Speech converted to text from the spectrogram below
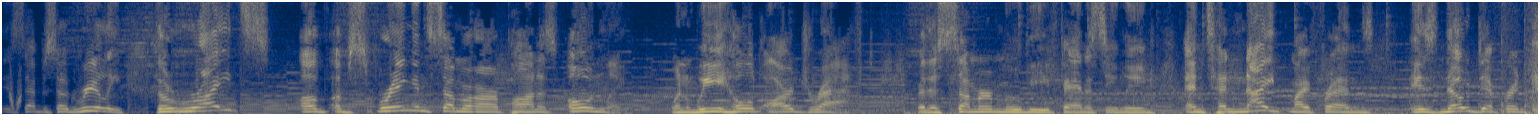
This episode, really, the rites of, of spring and summer are upon us only when we hold our draft for the Summer Movie Fantasy League. And tonight, my friends, is no different.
